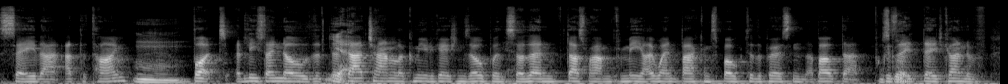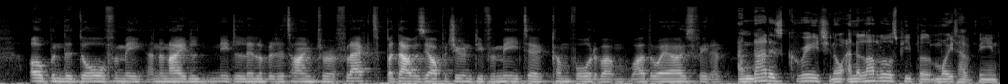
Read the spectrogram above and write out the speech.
say that at the time Mm. but at least i know that that, Yeah. that channel of communication is open so then that's what happened for me i went back and spoke to the person about that because they, they'd kind of opened the door for me and then i need a little bit of time to reflect but that was the opportunity for me to come forward about about the way i was feeling and that is great, you know. And a lot of those people might have been.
